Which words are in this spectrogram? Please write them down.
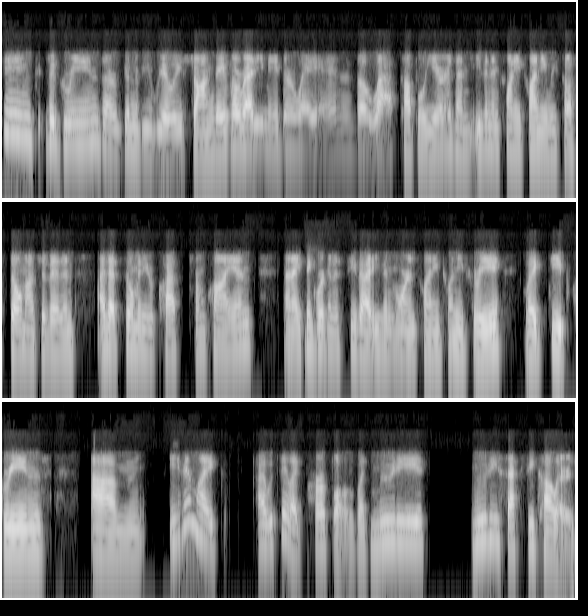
think the greens are going to be really strong. They've already made their way in the last couple years, and even in 2020, we saw so much of it. And I've had so many requests from clients, and I think we're going to see that even more in 2023 like deep greens, um, even like I would say like purples, like moody, moody, sexy colors.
